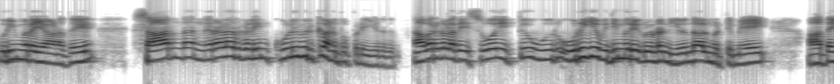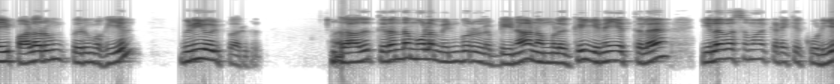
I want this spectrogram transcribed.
குறிமுறையானது சார்ந்த நிரலர்களின் குழுவிற்கு அனுப்பப்படுகிறது. அவர்கள் அதை சோதித்து உரிய விதிமுறைகளுடன் இருந்தால் மட்டுமே அதை பலரும் பெரும் வகையில் விநியோகிப்பார்கள். அதாவது திறந்த மூல மென்பொருள் அப்படின்னா நம்மளுக்கு இணையத்தில் இலவசமாக கிடைக்கக்கூடிய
